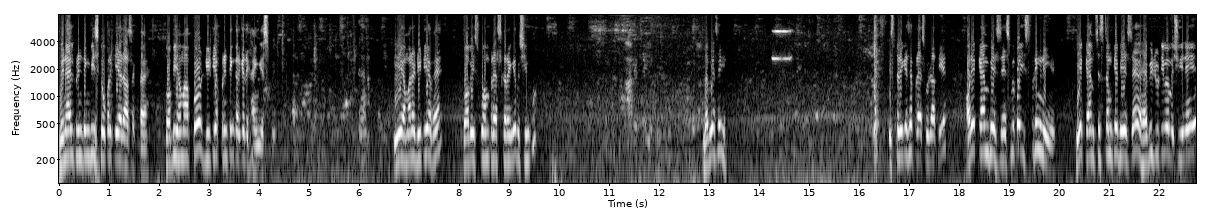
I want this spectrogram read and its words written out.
विनाइल प्रिंटिंग भी इसके ऊपर किया जा सकता है। तो अभी हम आपको डीटीएफ प्रिंटिंग करके दिखाएँगे इस पे। ये हमारा डीटीएफ है। तो अभी इसको हम प्रेस करेंगे मशीन को। दब गया सही? इस तरीके से प्रेस हो जाती है। और ये कैम बेस्ड है, इसमें कोई स्प्रिंग नहीं है। ये कैम सिस्टम के बेस्ड है हैवी ड्यूटी में मशीन है ये।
